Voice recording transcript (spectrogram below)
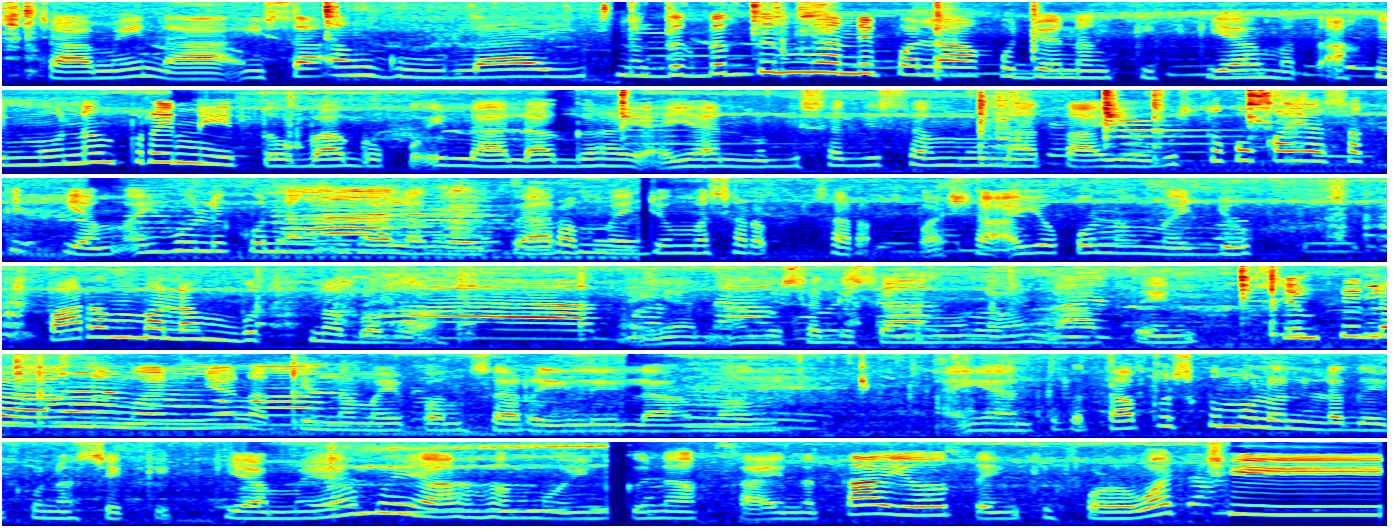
Chami na isa ang gulay. Nagdagdag din nga ni pala ako dyan ng kikiam at akin munang prinito bago ko ilalagay. Ayan, magisa-gisa muna tayo. Gusto ko kaya sa kikiam ay huli ko nang ilalagay pero medyo masarap-sarap pa siya. Ayoko nang medyo parang malambot na baga. Ayan, ang gisa-gisa muna natin. Simple lang naman yan at yun na may pang sarili lamang. Ayan, pagkatapos kumulo nilagay ko na si Kikya. Maya maya hanguin ko na. Kain na tayo. Thank you for watching.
